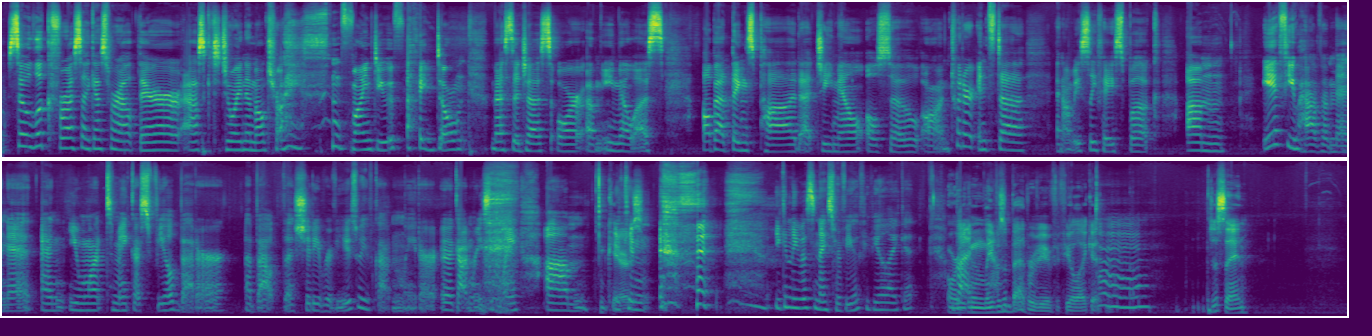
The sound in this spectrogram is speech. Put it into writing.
So look for us. I guess we're out there. Ask to join, and I'll try and find you if I don't message us or um, email us. All bad things pod at Gmail. Also on Twitter, Insta, and obviously Facebook. Um, if you have a minute and you want to make us feel better about the shitty reviews we've gotten later, uh, gotten recently, um, Who you can you can leave us a nice review if you feel like it. or But, you can leave yeah. us a bad review if you feel like it. Just saying.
